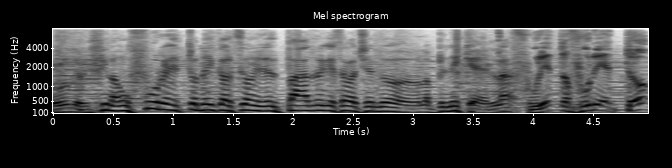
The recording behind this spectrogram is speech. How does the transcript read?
infila un furetto nei calzoni del padre che sta facendo la pennichella. Furetto, furetto,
